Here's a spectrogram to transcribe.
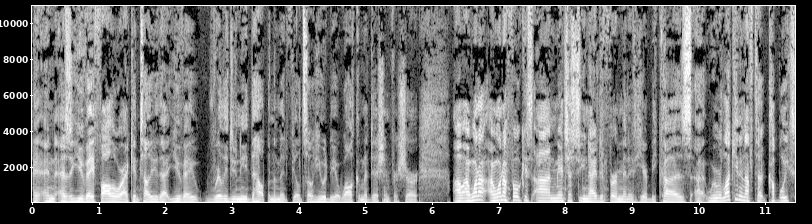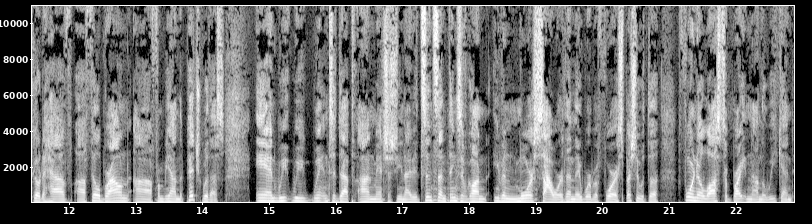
And, as a Juve follower, I can tell you that Juve really do need the help in the midfield, so he would be a welcome addition for sure. Um, I want to I want to focus on Manchester United for a minute here because uh, we were lucky enough to a couple weeks ago to have uh, Phil Brown uh, from Beyond the Pitch with us, and we, we went into depth on Manchester United. Since then, things have gone even more sour than they were before, especially with the 4 0 loss to Brighton on the weekend.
